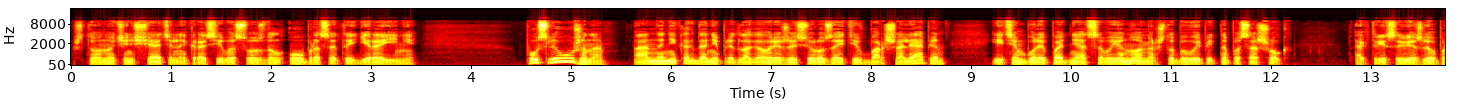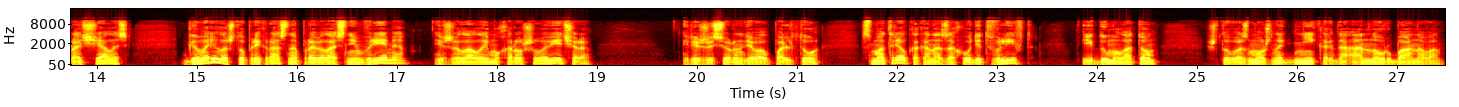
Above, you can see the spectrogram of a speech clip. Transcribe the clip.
что он очень тщательно и красиво создал образ этой героини. После ужина Анна никогда не предлагала режиссеру зайти в бар «Шаляпин» и тем более подняться в ее номер, чтобы выпить на пасашок. Актриса вежливо прощалась, говорила, что прекрасно провела с ним время и желала ему хорошего вечера. Режиссер надевал пальто, смотрел, как она заходит в лифт, и думал о том, что, возможно, дни, когда Анна Урбанова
